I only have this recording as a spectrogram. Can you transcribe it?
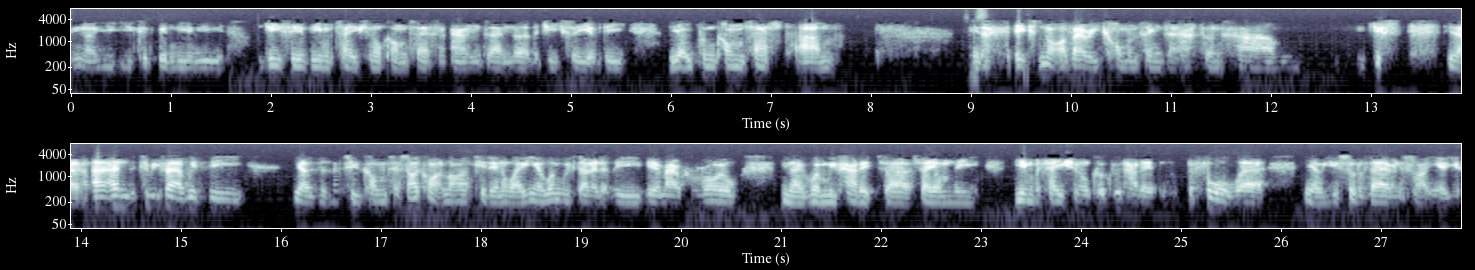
you know, you, you could be the, the GC of the Invitational contest and then the, the GC of the the Open contest. Um, you know, it's not a very common thing to happen. Um, just you know, and, and to be fair, with the you know the, the two contests, I quite like it in a way. You know, when we've done it at the the American Royal, you know, when we've had it uh, say on the the Invitational Cook, we've had it before where you know, you're sort of there and it's like, you know, your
